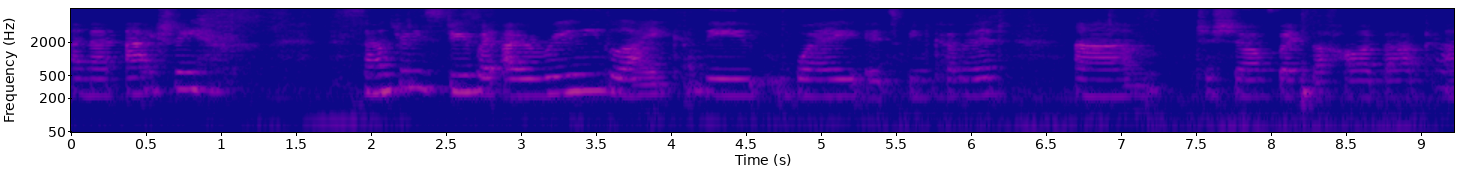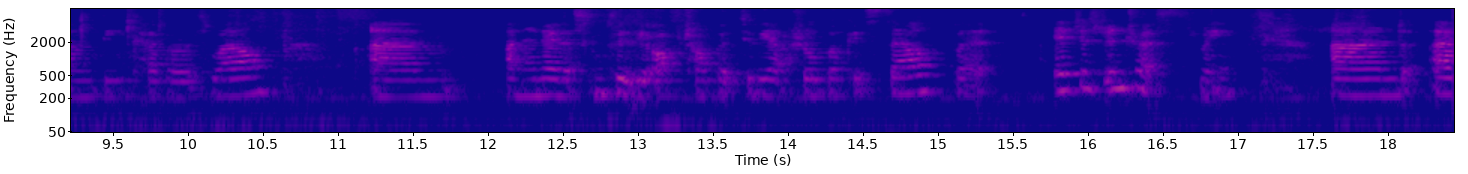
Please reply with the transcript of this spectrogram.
and I actually, sounds really stupid, I really like the way it's been covered um, to show off both the hardback and the cover as well. Um, and I know that's completely off topic to the actual book itself, but it just interests me. And uh,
